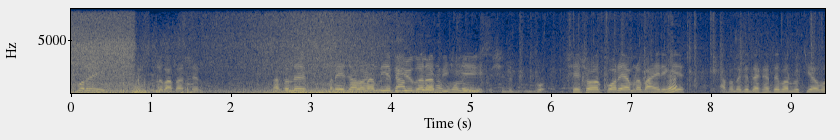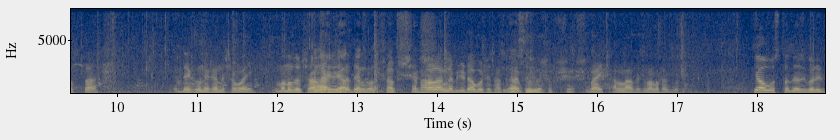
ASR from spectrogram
উপরে ছিল বাতাসের। আসলে মানে জ্বালানা দিয়ে ভিডিও করা বৃষ্টি শেষ হওয়ার পরে আমরা বাইরে গিয়ে আপনাদেরকে দেখাতে পারব কি অবস্থা। দেখুন এখানে সবাই। মনোযোগ সহকারে দেখুন। সব শেষ। ভালো লাগলে ভিডিওটা অবশ্যই সাবস্ক্রাইব করবেন। সব শেষ। ভাই আল্লাহ হাফেজ ভালো থাকবেন। কি অবস্থা দেশ বাড়ির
